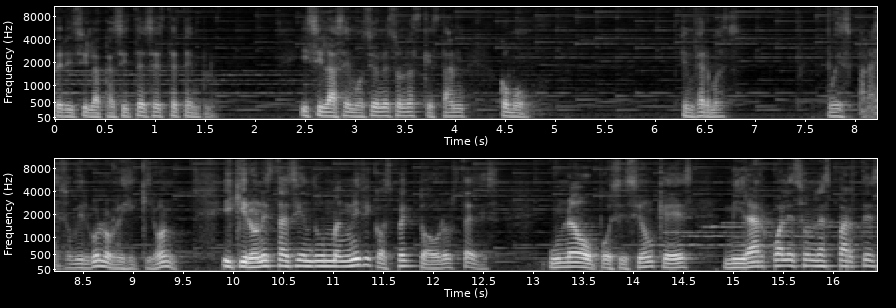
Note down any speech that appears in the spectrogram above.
Pero ¿y si la casita es este templo? ¿Y si las emociones son las que están como enfermas? Pues para eso Virgo lo rige. Y Quirón está haciendo un magnífico aspecto ahora ustedes. Una oposición que es mirar cuáles son las partes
